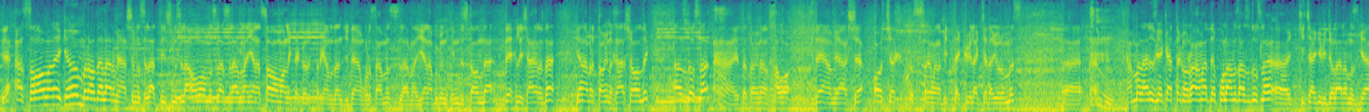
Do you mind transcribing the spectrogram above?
Assalomu alaykum birodarlarim yaxshimisizlar tinchmisizlar omonmisizlar. Sizlar bilan yana sog' omonlikda ko'rishib turganimizdan juda ham xursandmiz. Sizlar bilan yana bugun hindistonda dehli shahrida yana bir tongni qarshi oldik. Aziz do'stlar erta tongdan havo juda ham yaxshi ochiq issiq mana bitta ko'ylakchada yuribmiz. Hammalaringizga kattakon rahmat deb qolamiz aziz do'stlar. Kechagi videolarimizga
